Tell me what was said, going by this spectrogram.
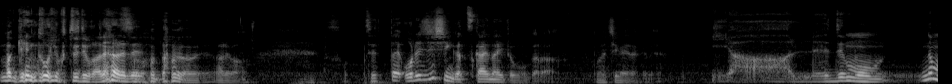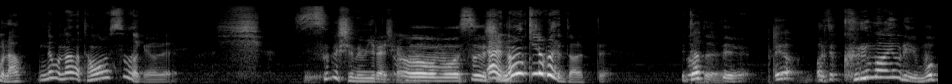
まあ原動力ついてるからね、あれで。そうダメだねあれは。そう。絶対俺自身が使えないと思うから間違いなくね。いやー、あれ、でも、でも楽、でもなんか楽しそうだけどね。すぐ死ぬ未来しかない。うんもうすぐ死あれぬ何キロくらいだったあれって？だってえあれって車よりもっ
